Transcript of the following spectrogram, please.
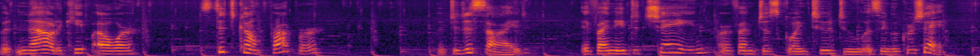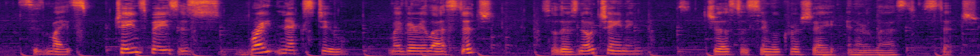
but now to keep our stitch count proper, I have to decide if I need to chain or if I'm just going to do a single crochet. This is my chain space is right next to my very last stitch, so there's no chaining, it's just a single crochet in our last stitch.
